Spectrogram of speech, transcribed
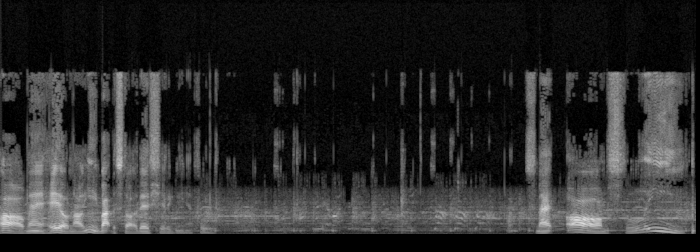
Oh man, hell no. You ain't about to start that shit again, fool. Smack. Oh, I'm sleep.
